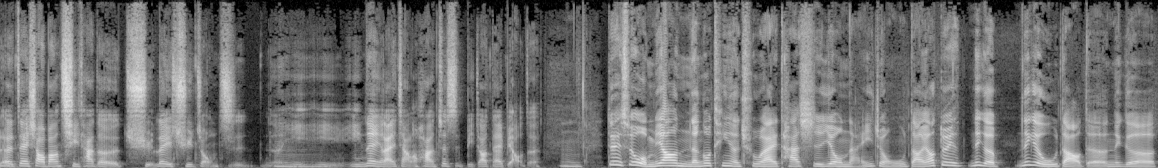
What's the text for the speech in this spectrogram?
呃，在肖邦其他的曲类曲种之以以以内来讲的话，这是比较代表的。嗯，对，所以我们要能够听得出来，他是用哪一种舞蹈，要对那个那个舞蹈的那个。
